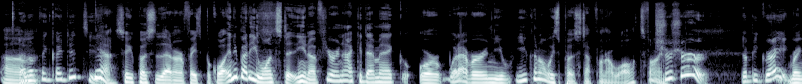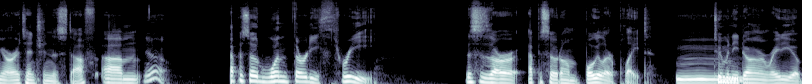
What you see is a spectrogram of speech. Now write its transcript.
I don't think I did see Um, Yeah, that. so he posted that on our Facebook wall. Anybody who wants to, you know, if you're an academic or whatever, and you you can always post stuff on our wall. It's fine. Sure, sure. That'd be great. Bring our attention to stuff. Um, Yeah. episode 133. This is our episode on boilerplate. Mm, Too many darn radio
